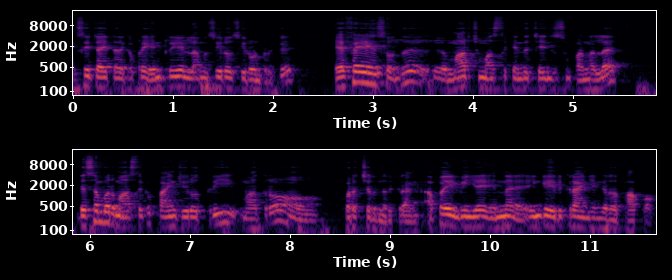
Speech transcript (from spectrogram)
எக்ஸிட் ஆயிட்டதுக்கப்புறம் என்ட்ரியே இல்லாமல் ஜீரோ ஜீரோன்னு இருக்குது எஃப்ஐஎஸ் வந்து மார்ச் மாதத்துக்கு எந்த சேஞ்சஸும் பண்ணலை. டிசம்பர் மாதத்துக்கு பாயிண்ட் ஜீரோ த்ரீ மாத்திரம் குறைச்சிருந்துருக்குறாங்க. அப்போ இவங்க என்ன எங்கே இருக்கிறாங்கிறத பார்ப்போம்.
